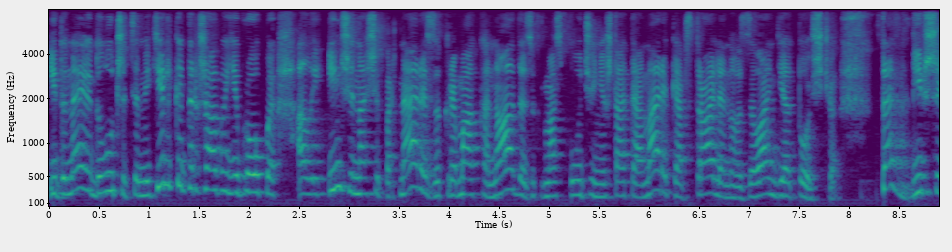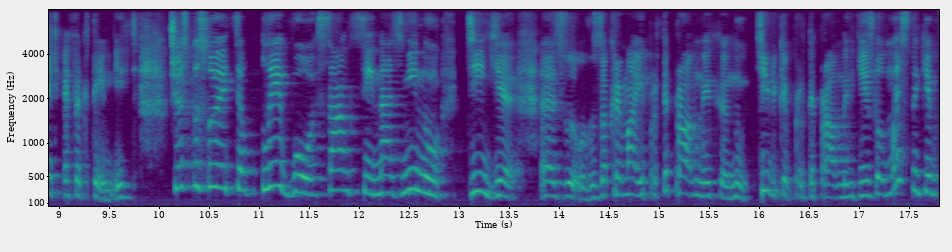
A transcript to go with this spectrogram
і до неї долучаться не тільки держави Європи, але й інші наші партнери, зокрема Канада, зокрема Сполучені Штати Америки, Австралія, Нова Зеландія тощо. Це збільшить ефективність. Що стосується впливу санкцій на зміну дій, е, зокрема і протиправних, ну тільки протиправних дій зловмисників,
